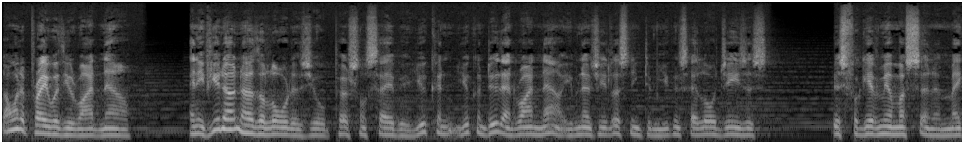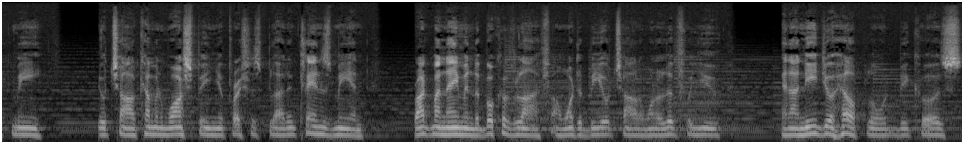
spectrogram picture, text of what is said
I want to pray with you right now. And if you don't know the Lord as your personal Savior, you can you can do that right now. Even as you're listening to me, you can say, Lord Jesus, just forgive me of my sin and make me your child. Come and wash me in your precious blood and cleanse me and write my name in the book of life. I want to be your child. I want to live for you. And I need your help, Lord, because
